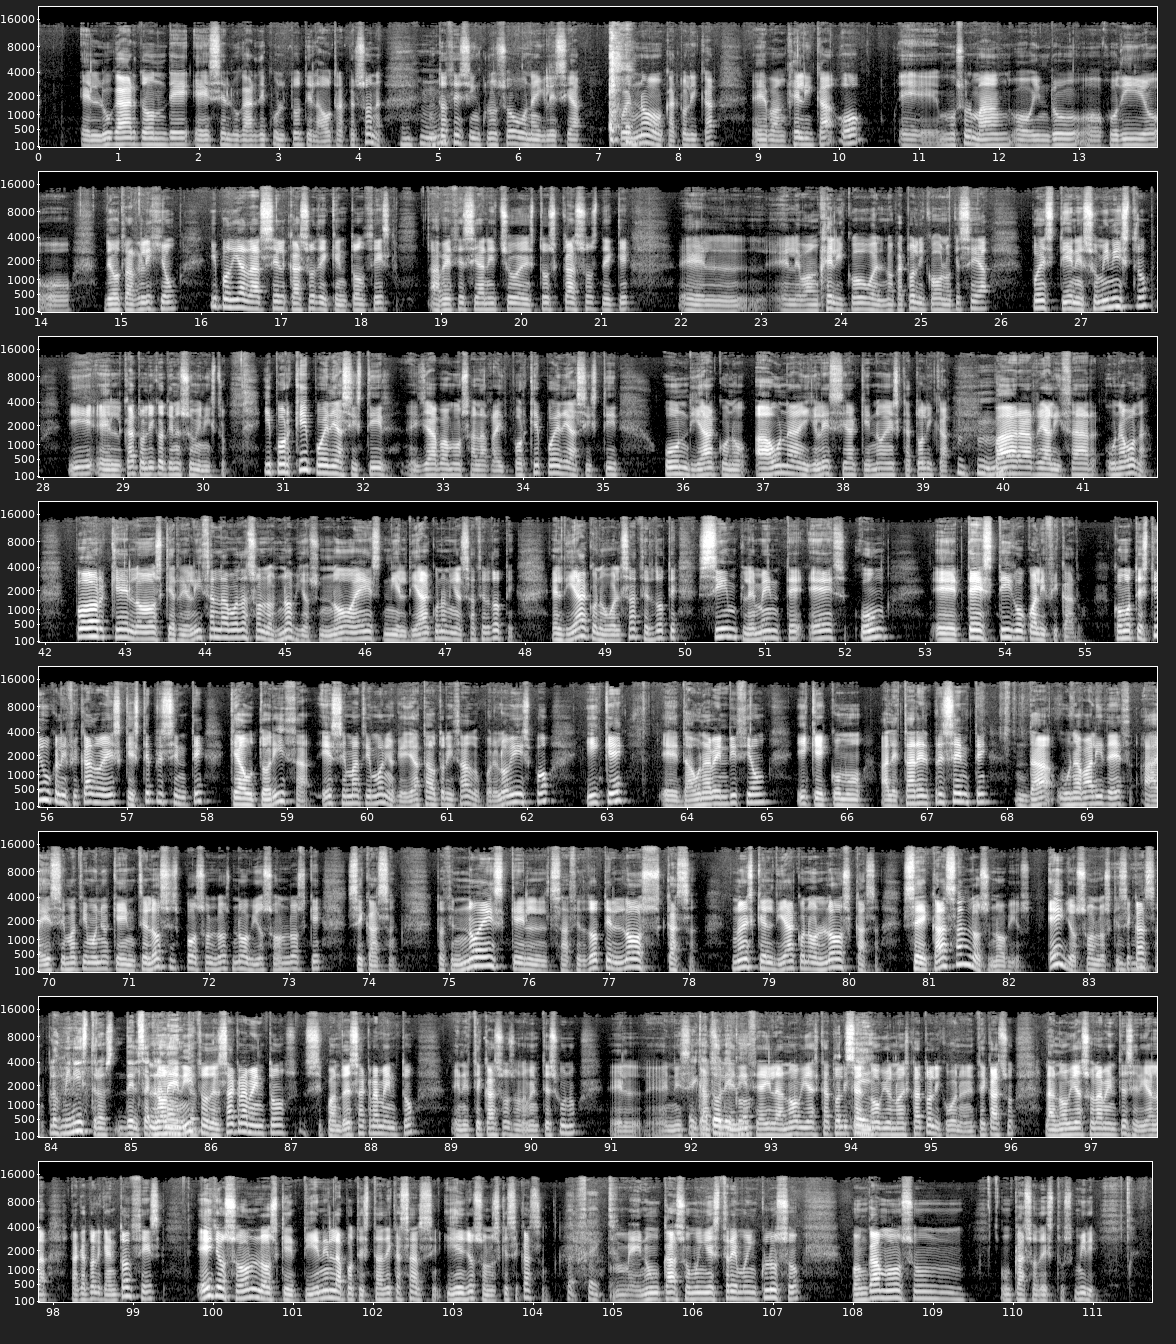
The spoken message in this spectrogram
el lugar donde es el lugar de culto de la otra persona. Entonces incluso una iglesia pues no católica, evangélica o eh, musulmán o hindú o judío o de otra religión y podía darse el caso de que entonces a veces se han hecho estos casos de que el, el evangélico o el no católico o lo que sea pues tiene su ministro y el católico tiene su ministro. ¿Y por qué puede asistir? Eh, ya vamos a la raíz. ¿Por qué puede asistir un diácono a una iglesia que no es católica para realizar una boda? Porque los que realizan la boda son los novios, no es ni el diácono ni el sacerdote. El diácono o el sacerdote simplemente es un eh, testigo cualificado. Como testigo cualificado es que esté presente, que autoriza ese matrimonio que ya está autorizado por el obispo y que eh, da una bendición y que como al estar el presente da una validez a ese matrimonio que entre los esposos, los novios, son los que se casan. Entonces, no es que el sacerdote los casa, no es que el diácono los casa, se casan los novios. Ellos son los que se casan. Los ministros del sacramento. Los ministros del sacramento, si- cuando es sacramento, en este caso solamente es uno, el, en ese El caso católico. que dice ahí la novia es católica, Sí. el novio no es católico. Bueno, en este caso la novia solamente sería la, la católica. Entonces, ellos son los que tienen la potestad de casarse y ellos son los que se casan. Perfecto. En un caso muy extremo incluso, pongamos un, un caso de estos. Mire,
